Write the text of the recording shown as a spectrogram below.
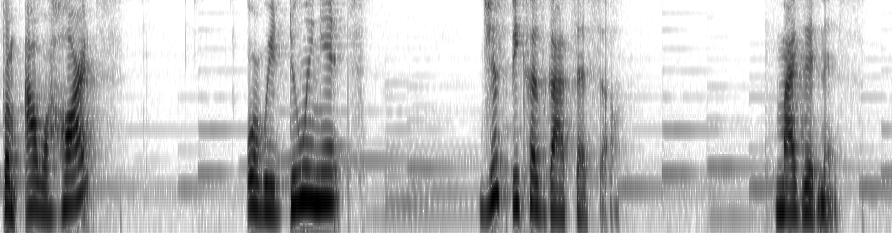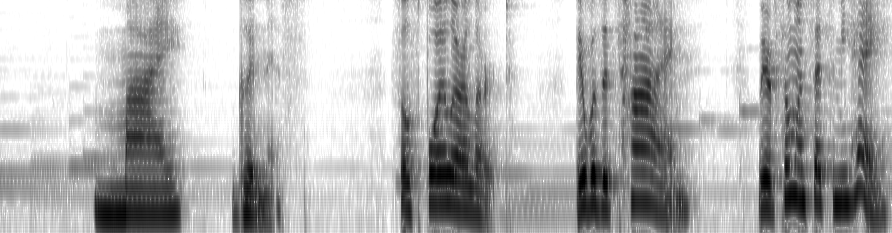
from our hearts or we're doing it just because God says so. My goodness. My goodness. So, spoiler alert, there was a time where if someone said to me, Hey,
